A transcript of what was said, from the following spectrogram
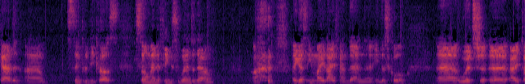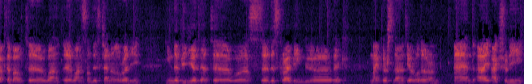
had, um, simply because so many things went down, I guess, in my life and then uh, in the school. Uh, which uh, I talked about uh, one, uh, once on this channel already in the video that was describing like my personality or whatever and I actually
